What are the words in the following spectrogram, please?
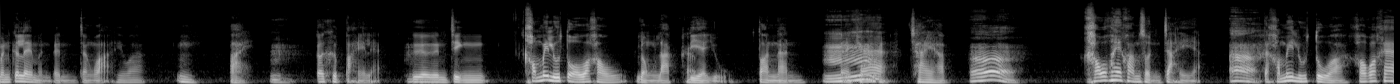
มันก็เลยเหมือนเป็นจังหวะที่ว่า อืมไปอืม ก็คือไปแหละคือจริงๆเขาไม่รู้ตัวว่าเขาหลงรักครับเดียอยู่ ตอนนั้นอืมแต่แค่ใช่ครับอ่าเขาให้ความสนใจอะอ่าแต่เขาไม่รู้ตัว เขาก็แค่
